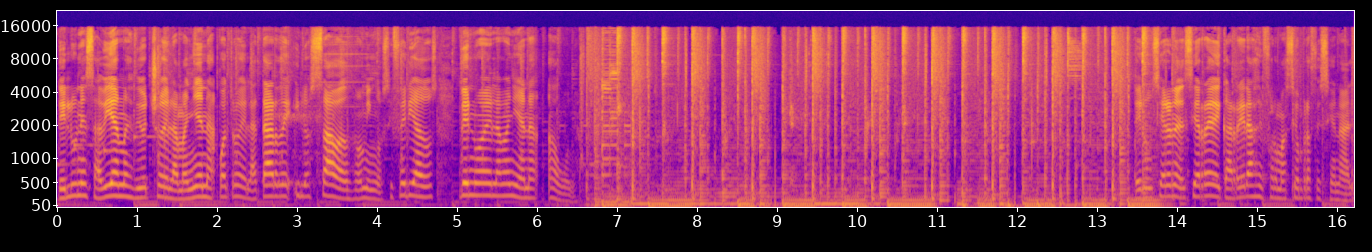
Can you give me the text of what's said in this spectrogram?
de lunes a viernes de 8 de la mañana a 4 de la tarde y los sábados, domingos y feriados de 9 de la mañana a 1. denunciaron el cierre de carreras de formación profesional.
